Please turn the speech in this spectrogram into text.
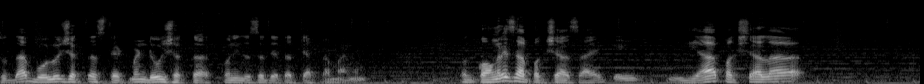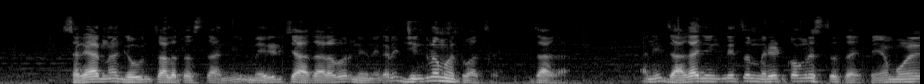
सुद्धा बोलू शकतात स्टेटमेंट देऊ शकतात कोणी जसं देतात त्याप्रमाणे. पण काँग्रेस हा पक्ष असा आहे की या पक्षाला सगळ्यांना घेऊन चालत असताना मेरिटच्या आधारावर निर्णय कारण जिंकणं महत्त्वाचं आहे जागा. आणि जागा जिंकण्याचं मेरिट काँग्रेसचंच आहे. त्याच्यामुळे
